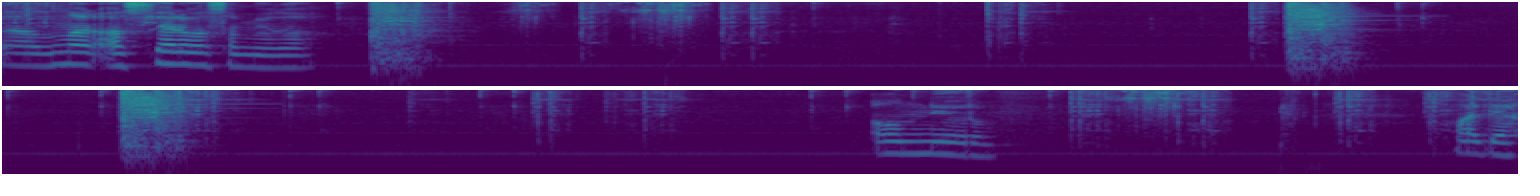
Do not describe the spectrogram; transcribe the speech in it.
Ya bunlar asker basamıyor da. Anlıyorum. Hadi.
